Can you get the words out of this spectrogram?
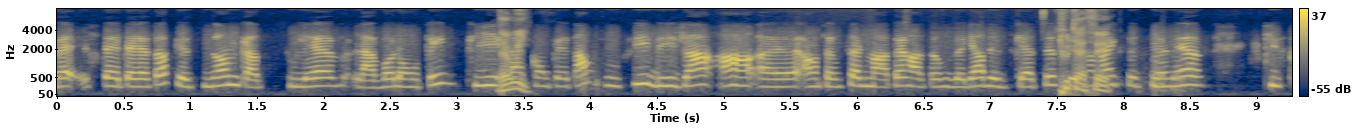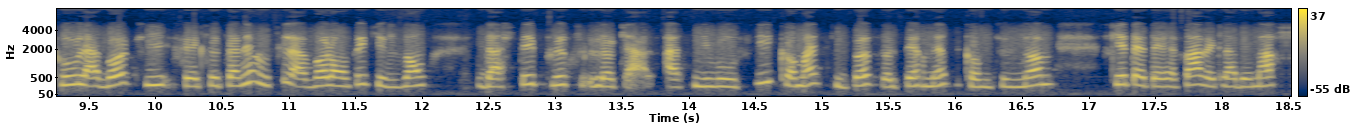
Ben, c'est intéressant ce que tu nommes quand tu soulèves la volonté, puis Ben la oui. compétence aussi des gens en, euh, en service alimentaire, en service de garde éducatif. C'est vraiment fait. exceptionnel ce qui se trouve là-bas, puis c'est exceptionnel aussi la volonté qu'ils ont d'acheter plus local. À ce niveau-ci, comment est-ce qu'ils peuvent se le permettre, comme tu le nommes? Ce qui est intéressant avec la démarche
